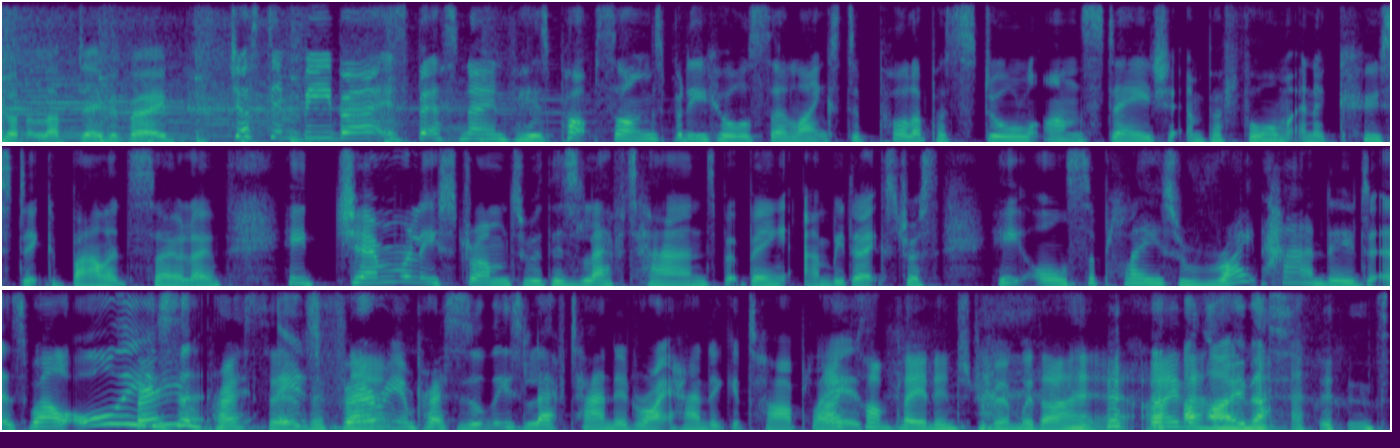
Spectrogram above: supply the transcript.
gotta love David Bowie. Justin Bieber is best known for his pop songs, but he also likes to pull up a stool on stage and perform an acoustic ballad solo. He generally strums with his left hand, but being ambidextrous, he also plays right-handed as well. All these Very impressive, It's very it? impressive. All these left-handed, right-handed guitar players. I can't play an instrument with either hand. Either hand.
